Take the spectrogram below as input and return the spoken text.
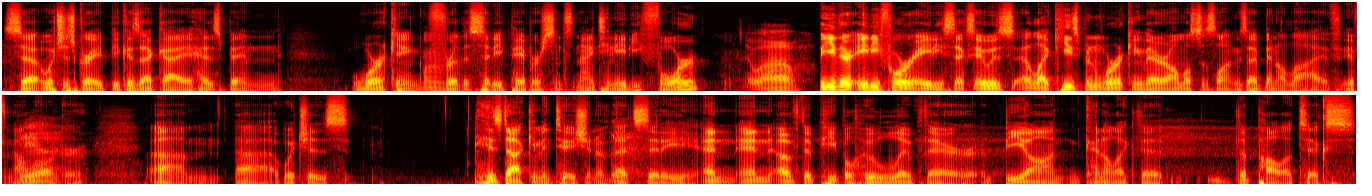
so which is great because that guy has been working Mm. for the city paper since 1984 wow. either 84 or 86 it was uh, like he's been working there almost as long as i've been alive if not Yeah. longer um, uh, which is his documentation of that city and and of the people who live there beyond kind of like the the politics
